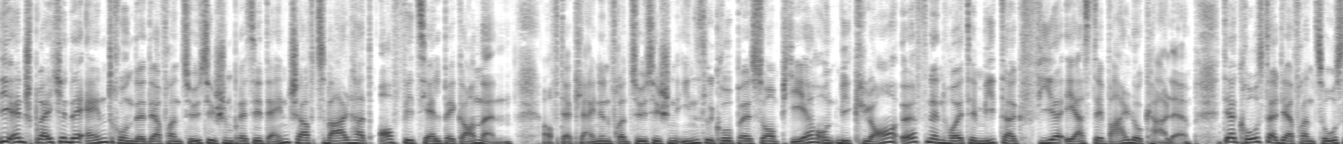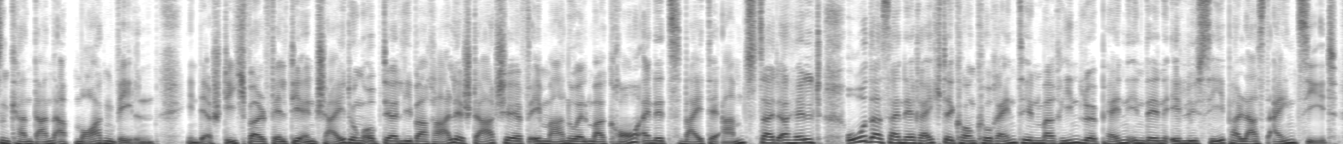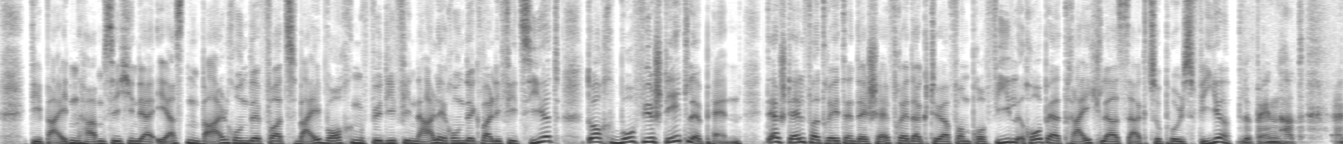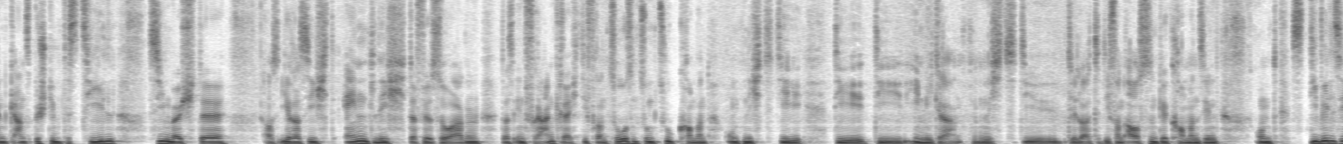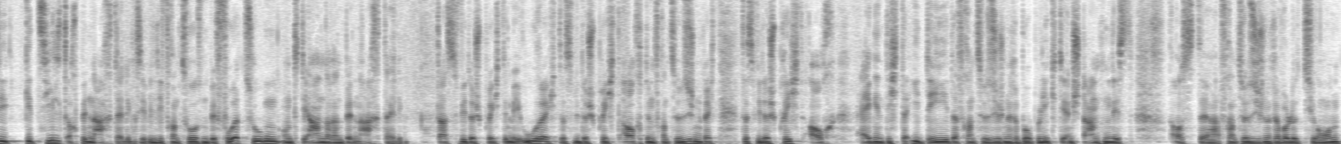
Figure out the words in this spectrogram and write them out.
Die entsprechende Endrunde der französischen Präsidentschaftswahl hat offiziell begonnen. Auf der kleinen französischen Inselgruppe Saint-Pierre und Miquelon öffnen heute Mittag vier erste Wahllokale. Der Großteil der Franzosen kann dann ab morgen wählen. In der Stichwahl fällt die Entscheidung, ob der liberale Staatschef Emmanuel Macron eine zweite Amtszeit erhält oder seine rechte Konkurrentin Marine Le Pen in den Élysée-Palast einzieht. Die beiden haben sich in der ersten Wahlrunde vor zwei zwei Wochen für die finale Runde qualifiziert. Doch wofür steht Le Pen? Der stellvertretende Chefredakteur vom Profil Robert Reichler sagt zu Puls 4. Le Pen hat ein ganz bestimmtes Ziel. Sie möchte aus ihrer Sicht endlich dafür sorgen, dass in Frankreich die Franzosen zum Zug kommen und nicht die, die, die Immigranten, nicht die, die Leute, die von außen gekommen sind. Und die will sie gezielt auch benachteiligen. Sie will die Franzosen bevorzugen und die anderen benachteiligen. Das widerspricht dem EU-Recht, das widerspricht widerspricht auch dem französischen Recht. Das widerspricht auch eigentlich der Idee der französischen Republik, die entstanden ist aus der französischen Revolution.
